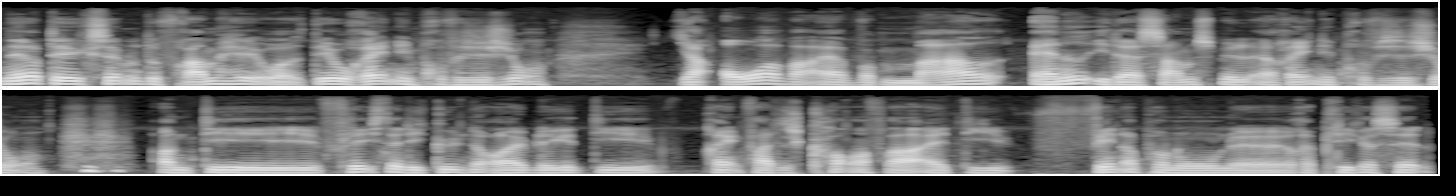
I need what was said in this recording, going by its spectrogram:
Netop det eksempel, du fremhæver, det er jo ren improvisation. Jeg overvejer, hvor meget andet i deres samspil er ren improvisation. Om de fleste af de gyldne øjeblikke, de rent faktisk kommer fra, at de finder på nogle øh, replikker selv.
